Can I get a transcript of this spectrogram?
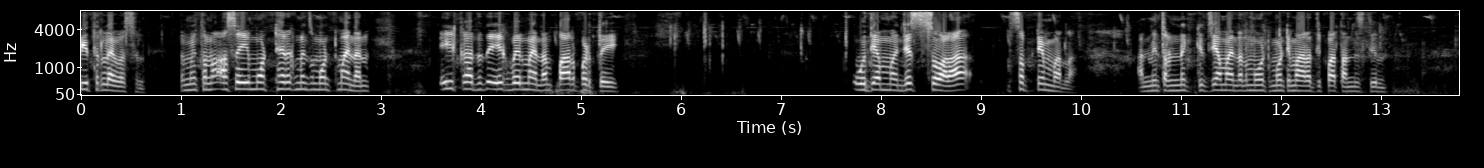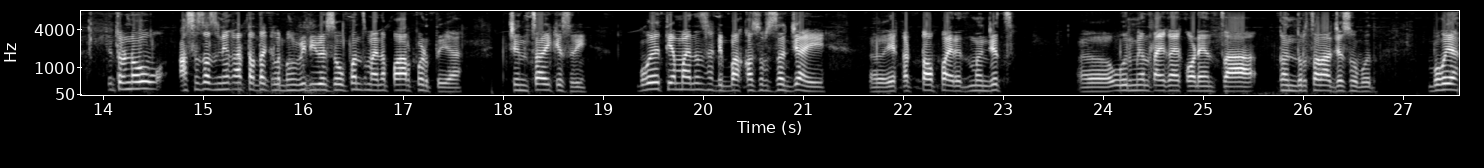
पित्र लाईव्ह असेल. तर मित्रांनो असं हे मोठ्या रकमेचं मोठं मैदान एक आदत एक बैल मैदान पार पडतंय. उद्या म्हणजेच सोळा सप्टेंबरला. आणि मित्रांनो नक्कीच या मैदानात मोठमोठे मारुती पाहता दिसतील. मित्रांनो असंच अजून एक अठरा तारखेला भव्य दिवस ओपनच मैदान पार पडतं या चिंचाळी केसरी. बघूया त्या मैदानासाठी बाकासूर सज्ज आहे. एका टॉप पायऱ्यात म्हणजेच उर्मिल ताई गायकवाड यांचा कंदूरचा राजासोबत बघूया.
